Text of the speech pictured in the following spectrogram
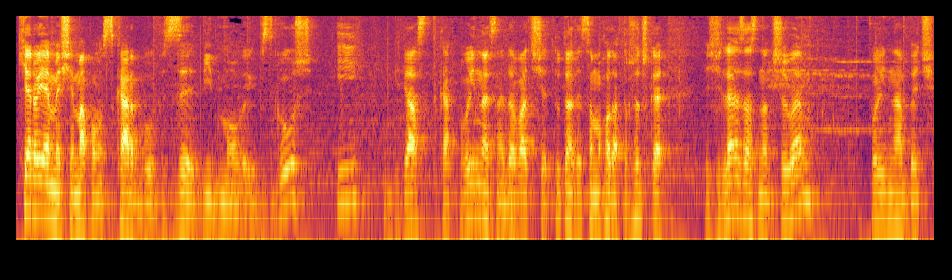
Kierujemy się mapą skarbów z widmowych wzgórz i gwiazdka powinna znajdować się tutaj na tych samochodach. Troszeczkę źle zaznaczyłem. Powinna być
